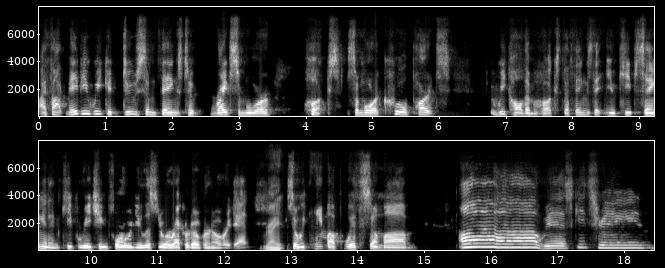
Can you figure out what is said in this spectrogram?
I thought maybe we could do some things to write some more hooks, some more cool parts we call them hooks, the things that you keep singing and keep reaching for when you listen to a record over and over again. Right. So we came up with some um, ah whiskey train.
